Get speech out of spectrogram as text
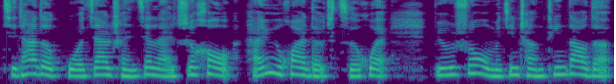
其他的国家传进来之后，韩语化的词汇。比如说我们经常听到的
